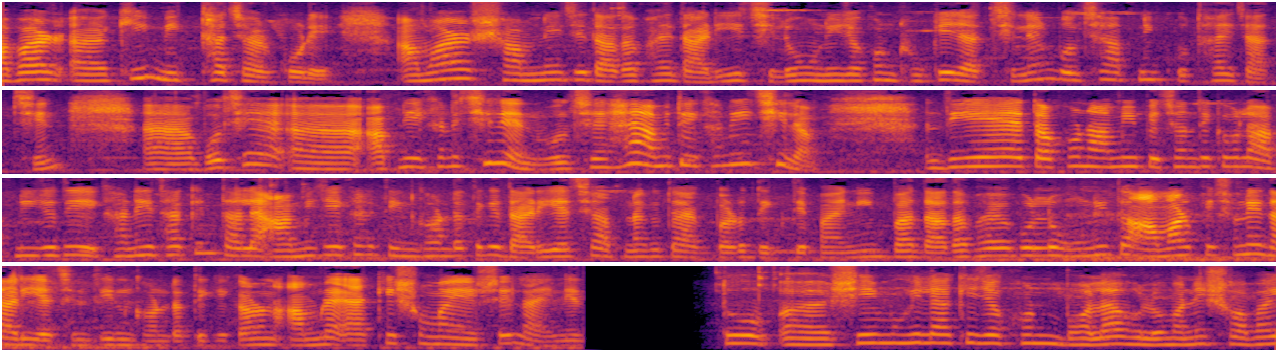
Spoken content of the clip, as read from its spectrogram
আবার কি মিথ্যাচার করে। আমার সামনে যে দাদা ভাই দাঁড়িয়ে ছিল উনি যখন ঢুকে যাচ্ছিলেন, বলছে, আপনি কোথায় যাচ্ছেন? বলছে আপনি এখানে ছিলেন? বলছে হ্যাঁ আমি তো এখানেই ছিলাম। দিয়ে তখন আমি পেছন থেকে বলে আপনি যদি এখানেই থাকেন, তাহলে আমি যে এখানে তিন ঘণ্টা থেকে দাঁড়িয়ে আছি, আপনাকে তো একবারও দেখতে পাইনি। বা দাদা ভাইও বলল, উনি তো আমার পেছনেই দাঁড়িয়ে আছেন তিন ঘণ্টা থেকে, কারণ আমরা একই সময় এসে লাইনে তো সেই মহিলাকে যখন বলা হলো মানে সবাই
